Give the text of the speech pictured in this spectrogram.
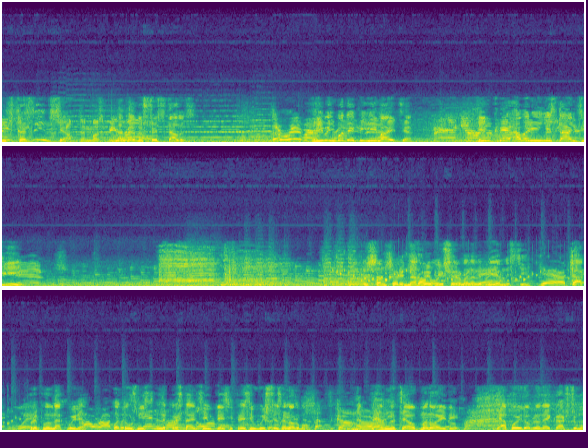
Він сказився. Напевно, щось сталося. Рівень води підіймається. Вімкни аварійні станції. На греблі Шермана неприємності. Так, припливна хвиля. Потужність електростанції в 10 разів вище за норму. Напевно, це обманоїди. Я повідомлю найкращому.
